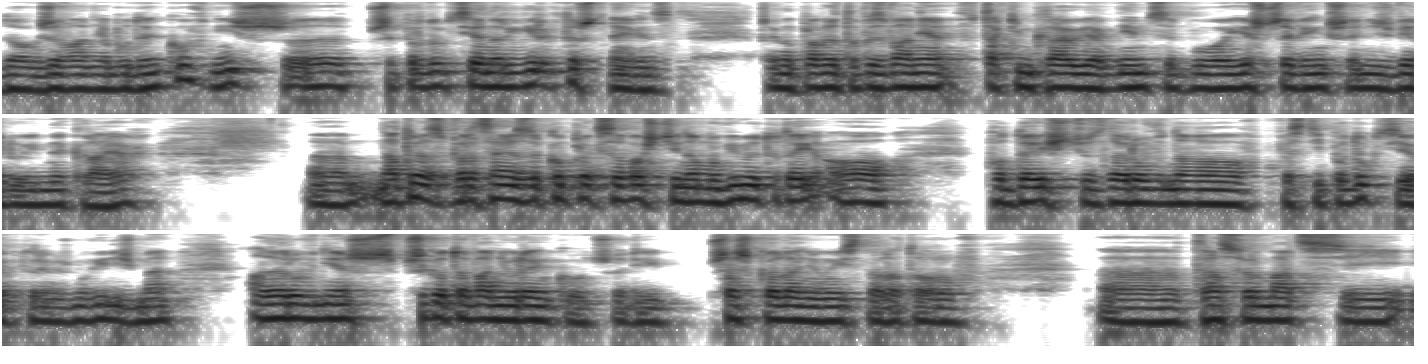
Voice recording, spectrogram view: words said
do ogrzewania budynków niż przy produkcji energii elektrycznej, więc tak naprawdę to wyzwanie w takim kraju jak Niemcy było jeszcze większe niż w wielu innych krajach. Natomiast wracając do kompleksowości, no mówimy tutaj o podejściu zarówno w kwestii produkcji, o którym już mówiliśmy, ale również przygotowaniu rynku, czyli przeszkoleniu instalatorów, e, transformacji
